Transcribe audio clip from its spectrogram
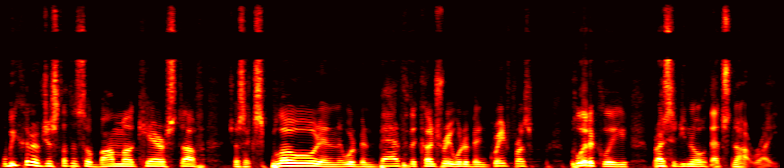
we could have just let this Obamacare stuff just explode and it would have been bad for the country. It would have been great for us politically. But I said, you know, that's not right.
